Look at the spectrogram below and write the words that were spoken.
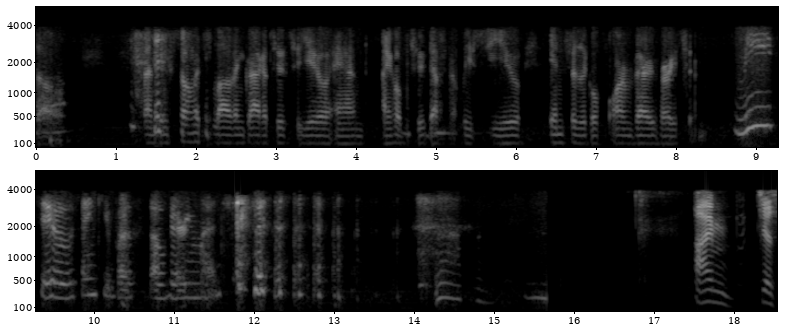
So, sending so much love and gratitude to you. And I hope to definitely see you in physical form very, very soon. Me too. Thank you both so very much. I'm just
